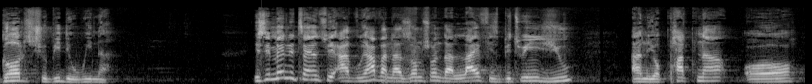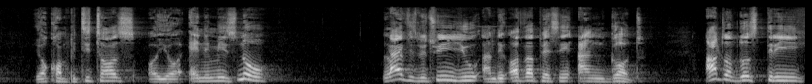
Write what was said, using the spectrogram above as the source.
God should be the winner. You see, many times we have, we have an assumption that life is between you and your partner or your competitors or your enemies. No. Life is between you and the other person and God. Out of those three,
